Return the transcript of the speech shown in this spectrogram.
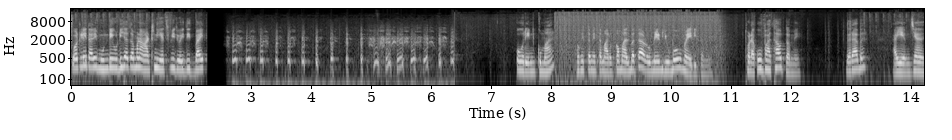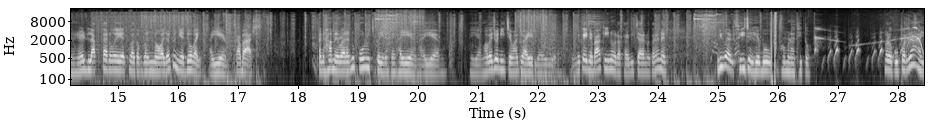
ચોટલી તારી મુંડી ઉડી જાય તો આઠની એચપી જોઈ દીધી ભાઈ. ઓરેન કુમાર હવે તમે તમારું કમાલ બતાડો મેળ્યું બહુ મારી તમે. થોડાક ઊભા થાવ તમે. બરાબર? આઈ એમ જ્યાં હેડ લાગતા હોય અથવા તો ગનનો અવાજ હતો ત્યાં જોવાય. આઈ એમ શાબાશ. અને સામે વાળાનું પૂરું જ કરી નાખાય હાઈ એમ હાઈ એમ હાઈ એમ. હવે જો નીચે આવી રહ્યો આઈ રહ્યો. એમ કહીને બાકી ન રખાય બિચારાને કરે ને. રિવાઈવ થઈ જાય બહુ હમણાંથી તો. થોડોક ઉપર જા હા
